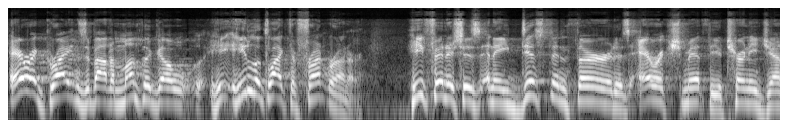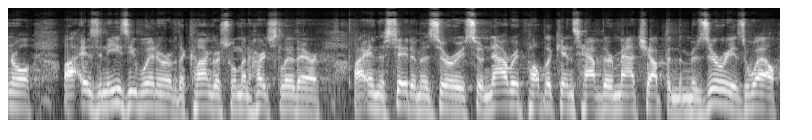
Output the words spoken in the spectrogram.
Eric Greitens, about a month ago, he, he looked like the front runner. He finishes in a distant third as Eric Schmitt, the Attorney General, uh, is an easy winner of the Congresswoman Hartzler there uh, in the state of Missouri. So now Republicans have their matchup in the Missouri as well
